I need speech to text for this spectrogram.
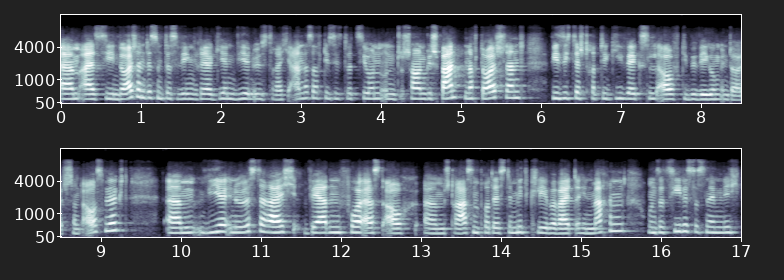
ähm, als sie in Deutschland ist und deswegen reagieren wir in Österreich anders auf die Situation und schauen gespannt nach Deutschland, wie sich der Strategiewechsel auf die Bewegung in Deutschland auswirkt. Ähm, wir in Österreich werden vorerst auch ähm, Straßenproteste mit Kleber weiterhin machen. Unser Ziel ist es nämlich,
